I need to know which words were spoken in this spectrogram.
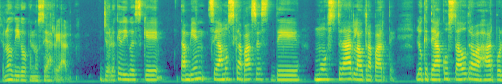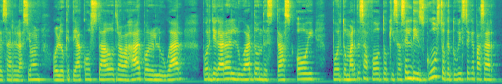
Yo no digo que no sea real. Yo lo que digo es que también seamos capaces de mostrar la otra parte, lo que te ha costado trabajar por esa relación o lo que te ha costado trabajar por el lugar, por llegar al lugar donde estás hoy, por tomarte esa foto, quizás el disgusto que tuviste que pasar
